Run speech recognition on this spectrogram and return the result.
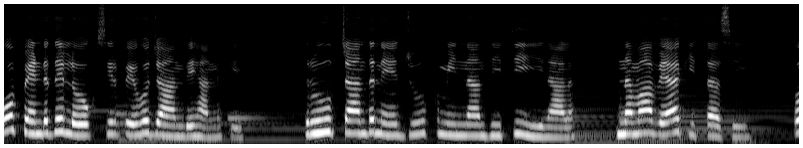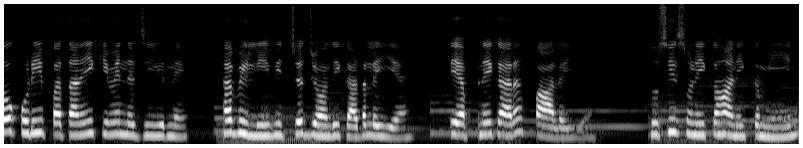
ਉਹ ਪਿੰਡ ਦੇ ਲੋਕ ਸਿਰਫ ਇਹੋ ਜਾਣਦੇ ਹਨ ਕਿ ਰੂਪਚੰਦ ਨੇ ਜੂ ਕਮੀਨਾ ਦੀ ਧੀ ਨਾਲ ਨਵਾਂ ਵਿਆਹ ਕੀਤਾ ਸੀ। ਉਹ ਕੁੜੀ ਪਤਾ ਨਹੀਂ ਕਿਵੇਂ ਨਜ਼ੀਰ ਨੇ ਹਵੇਲੀ ਵਿੱਚ ਜਿਉਂਦੀ ਕੱਢ ਲਈ ਹੈ ਤੇ ਆਪਣੇ ਘਰ ਪਾ ਲਈ ਹੈ। ਤੁਸੀਂ ਸੁਣੀ ਕਹਾਣੀ ਕਮੀਨ।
